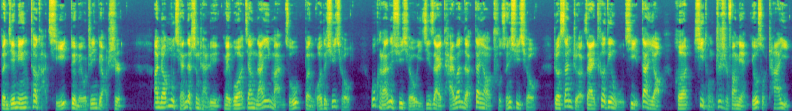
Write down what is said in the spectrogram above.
本杰明·特卡奇对美国之音表示：“按照目前的生产率，美国将难以满足本国的需求、乌克兰的需求以及在台湾的弹药储存需求。这三者在特定武器弹药。”和系统支持方面有所差异，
